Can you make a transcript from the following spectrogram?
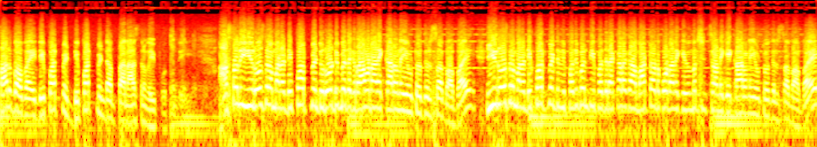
చాలు బాబాయ్ డిపార్ట్మెంట్ డిపార్ట్మెంట్ అంతా నాశనం అయిపోతుంది. అసలు ఈ రోజున మన డిపార్ట్మెంట్ రోడ్డు మీదకి రావడానికి కారణం ఏమిటో తెలుసా బాబాయ్? ఈ రోజున మన డిపార్ట్మెంట్ని పది మంది పది రకాలుగా మాట్లాడుకోవడానికి విమర్శించడానికి కారణం ఏమిటో తెలుసా బాబాయ్?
